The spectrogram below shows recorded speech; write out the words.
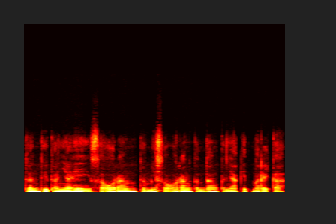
dan ditanyai seorang demi seorang tentang penyakit mereka.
